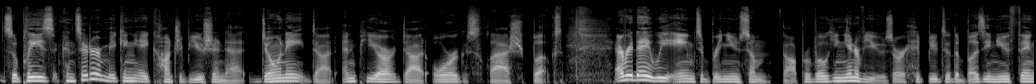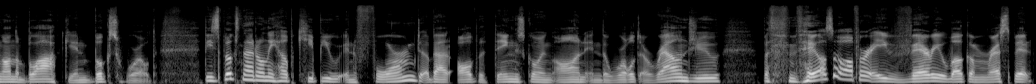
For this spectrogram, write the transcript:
So please consider making a contribution at donate.npr.org/books. Every day we aim to bring you some thought-provoking interviews or hip you to the buzzy new thing on the block in books world. These books not only help keep you informed about all the things going on in the world around you, but they also offer a very welcome respite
